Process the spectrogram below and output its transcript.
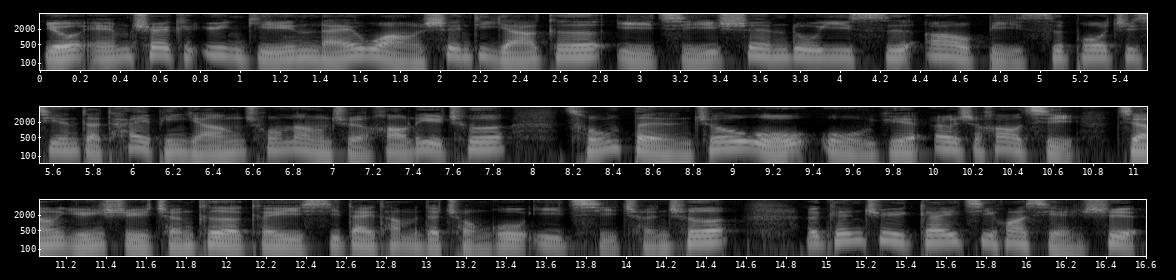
由 Amtrak 运营来往圣地亚哥以及圣路易斯奥比斯坡之间的太平洋冲浪者号列车，从本周五五月二十号起，将允许乘客可以携带他们的宠物一起乘车。而根据该计划显示，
